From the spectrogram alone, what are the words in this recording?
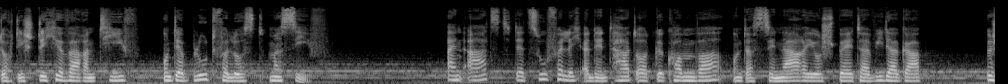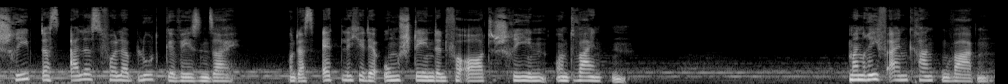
Doch die Stiche waren tief und der Blutverlust massiv. Ein Arzt, der zufällig an den Tatort gekommen war und das Szenario später wiedergab, beschrieb, dass alles voller Blut gewesen sei und dass etliche der Umstehenden vor Ort schrien und weinten. Man rief einen Krankenwagen.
